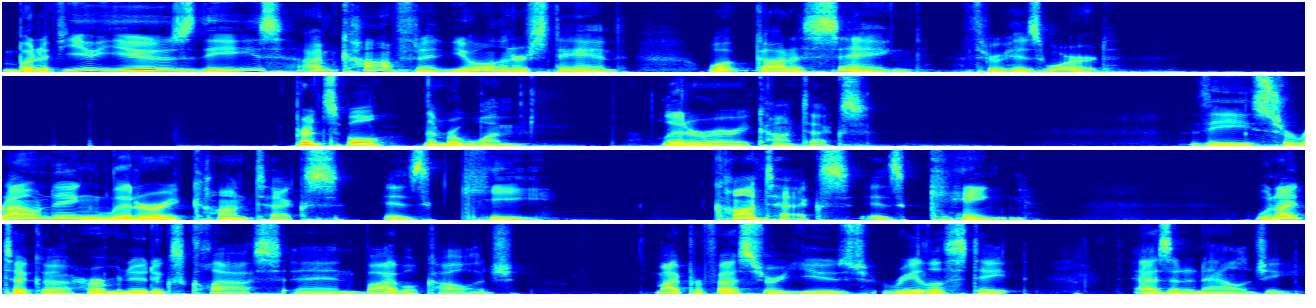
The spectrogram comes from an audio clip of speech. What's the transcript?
but if you use these, I'm confident you will understand what God is saying through His Word. Principle number one literary context. The surrounding literary context is key. Context is king. When I took a hermeneutics class in Bible college, my professor used real estate as an analogy.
